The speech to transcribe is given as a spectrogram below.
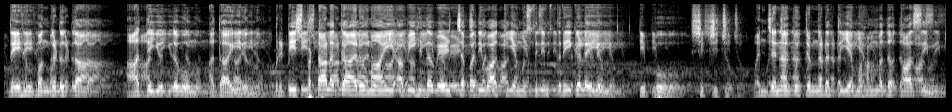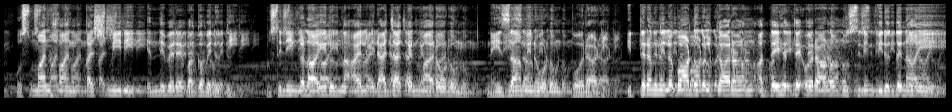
അദ്ദേഹം പങ്കെടുത്ത ആദ്യ യുദ്ധവും അതായിരുന്നു. ബ്രിട്ടീഷ് പട്ടാളക്കാരുമായി അവിഹിത വേഴ്ച പതിവാക്കിയ മുസ്ലിം സ്ത്രീകളെയും ടിപ്പു ശിക്ഷിച്ചു. വഞ്ചനാ കുറ്റം നടത്തിയ മുഹമ്മദ് ഖാസിം ഉസ്മാൻ ഖാൻ കശ്മീരി എന്നിവരെ വകവരുത്തി. മുസ്ലിങ്ങളായിരുന്ന അയൽ രാജാക്കന്മാരോടും നൈസാമിനോടും പോരാടി. ഇത്തരം നിലപാടുകൾ കാരണം അദ്ദേഹത്തെ ഒരാളും മുസ്ലിം വിരുദ്ധനായി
